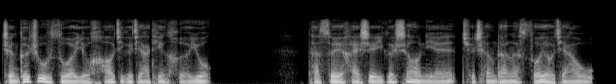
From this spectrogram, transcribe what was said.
整个住所有好几个家庭合用。他虽还是一个少年，却承担了所有家务。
